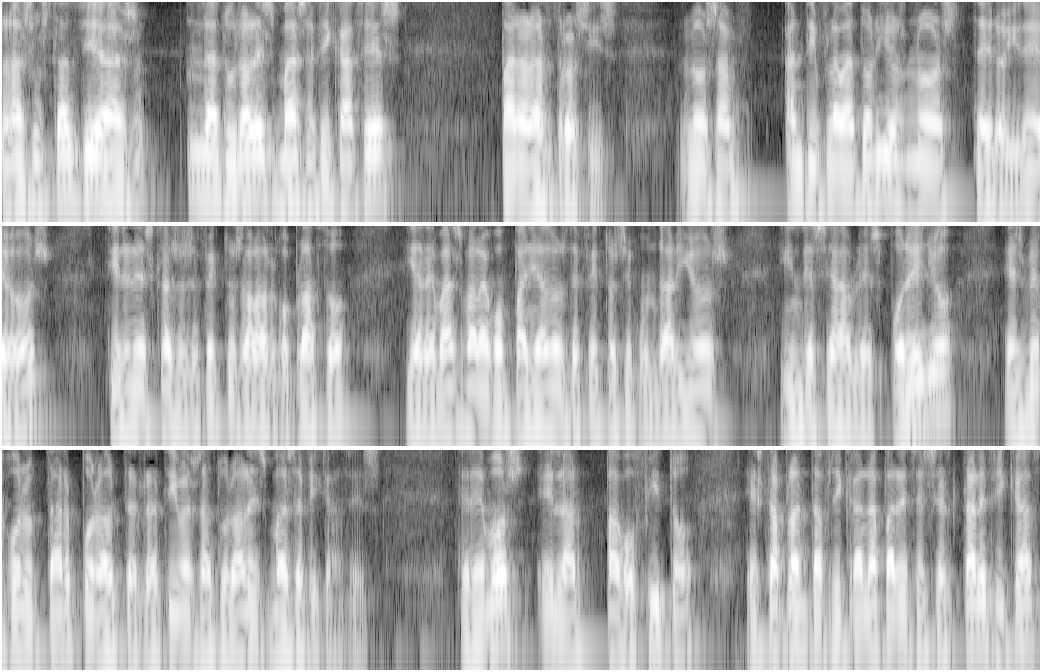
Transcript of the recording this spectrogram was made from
Las sustancias naturales más eficaces para la artrosis. Los antiinflamatorios no esteroideos tienen escasos efectos a largo plazo y además van acompañados de efectos secundarios indeseables. Por ello, es mejor optar por alternativas naturales más eficaces. Tenemos el arpagofito. Esta planta africana parece ser tan eficaz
